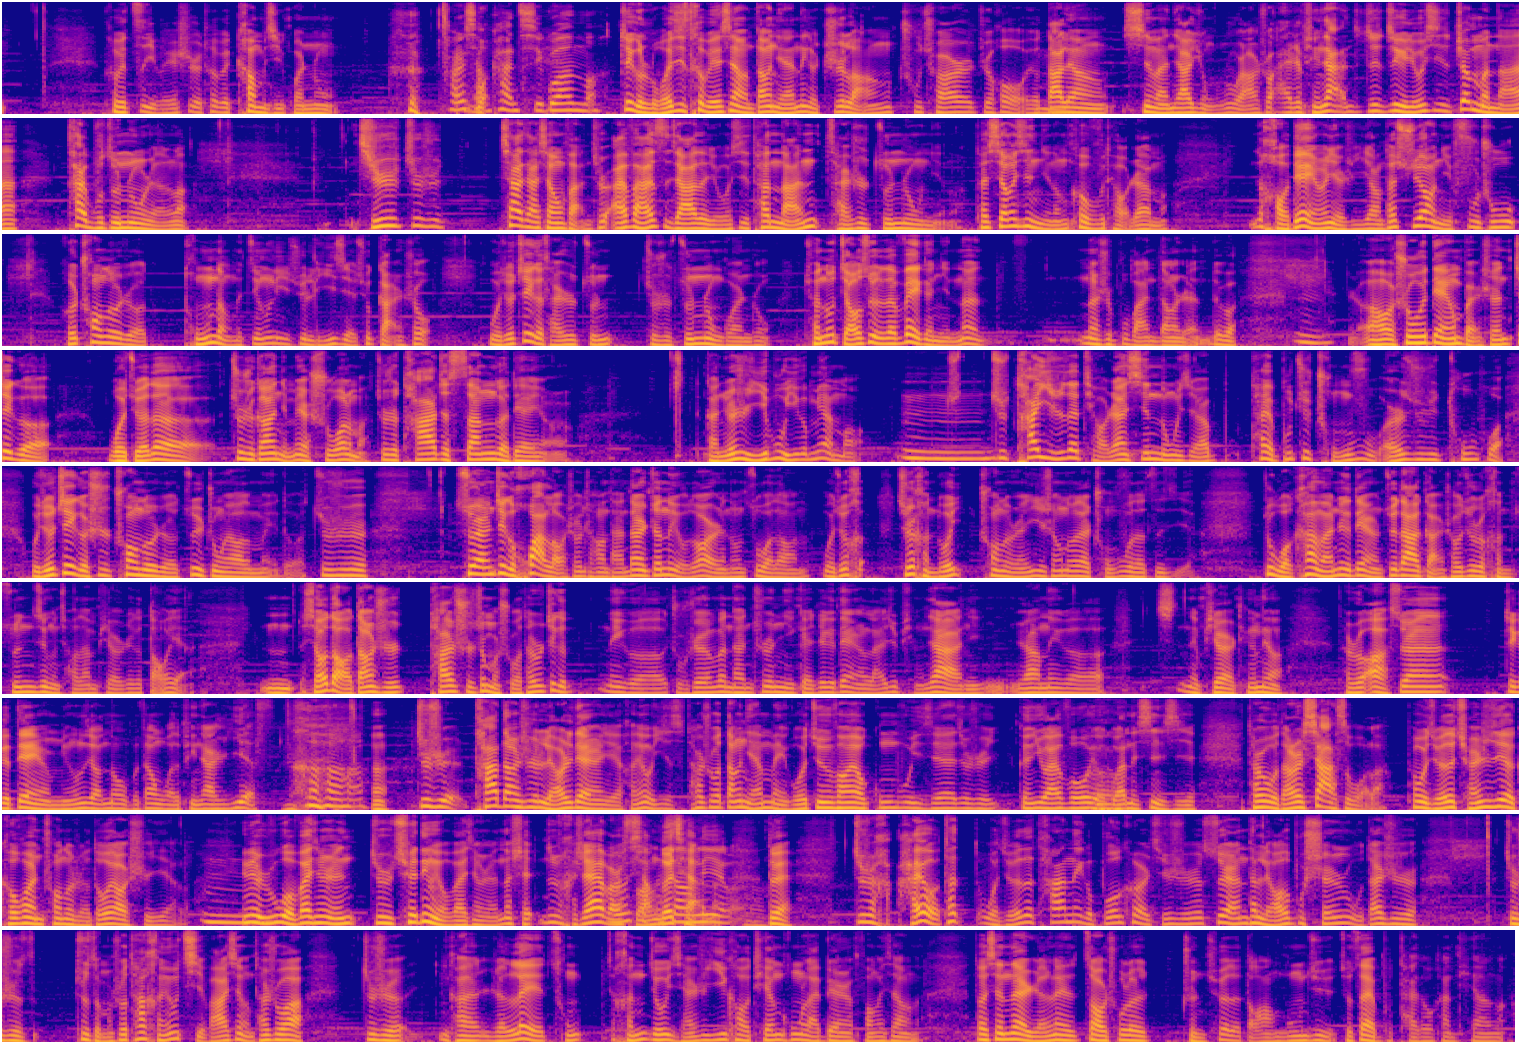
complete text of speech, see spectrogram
特别自以为是，特别看不起观众？还是想看奇观吗？这个逻辑特别像当年那个《只狼》出圈儿之后，有大量新玩家涌入，然后说：“哎，这评价这这个游戏这么难，太不尊重人了。”其实就是恰恰相反，就是 FS 家的游戏，它难才是尊重你呢，他相信你能克服挑战吗。那好电影也是一样，它需要你付出和创作者同等的精力去理解、去感受。我觉得这个才是尊，就是尊重观众。全都嚼碎了再喂给你，那那是不把你当人，对吧？嗯然后说回电影本身，这个我觉得就是刚才你们也说了嘛，就是他这三个电影，感觉是一步一个面貌，嗯，就他一直在挑战新东西，而他也不去重复，而是去突破。我觉得这个是创作者最重要的美德，就是虽然这个话老生常谈，但是真的有多少人能做到呢？我觉得很，其实很多创作人一生都在重复他自己。就我看完这个电影，最大的感受就是很尊敬乔丹皮尔这个导演。嗯，小岛当时他是这么说，他说这个那个主持人问他，就是你给这个电影来句评价，你让那个那皮尔听听。他说啊，虽然这个电影名字叫 Nope，但我的评价是 Yes。嗯，就是他当时聊这电影也很有意思。他说当年美国军方要公布一些就是跟 UFO 有关的信息，他说我当时吓死我了。他说我觉得全世界的科幻创作者都要失业了，嗯，因为如果外星人就是确定有外星人，那谁那谁还玩有死亡搁浅呢？对，就是还还有他，我觉得他那个播客其实虽然他聊的不深入，但是就是就怎么说，他很有启发性。他说啊，就是你看人类从很久以前是依靠天空来辨认方向的，到现在人类造出了准确的导航工具，就再也不抬头看天了。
